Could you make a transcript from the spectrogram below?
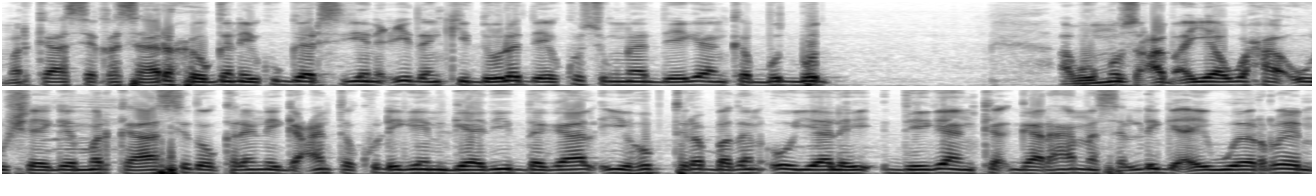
markaasi khasaare xoogan ay ku gaarsiiyeen ciidankii dowladda ee ku sugnaa deegaanka budbud abu muscab ayaa waxa uu sheegay markaas sidoo kale inay gacanta ku dhigeen gaadiid dagaal iyo hub tiro badan oo yaalay deegaanka gaar ahaana saldhigga ay weerareen.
